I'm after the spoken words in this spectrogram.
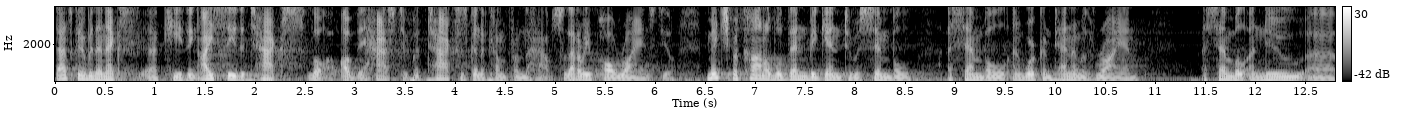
That's going to be the next uh, key thing. I see the tax, well, it has to, but tax is going to come from the House. So that'll be Paul Ryan's deal. Mitch McConnell will then begin to assemble, assemble and work in tandem with Ryan, assemble a new, uh,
